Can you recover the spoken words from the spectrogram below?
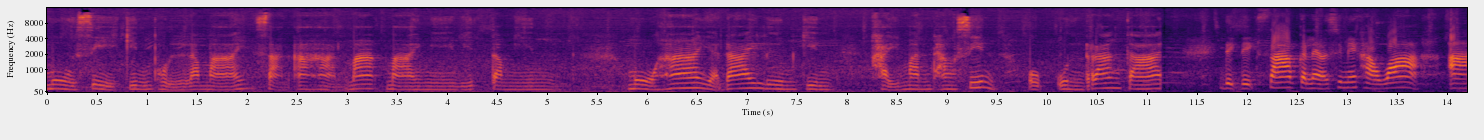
หมู่สี่กินผลไม้ สารอาหารมากมายมีวิตามิน หมู่ห้าอย่าได้ลืมกิน ไขมันทั้งสิ้น อบอุ่นร่างกาย เด็กๆทราบกันแล้วใช่ไหมคะว่า อา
